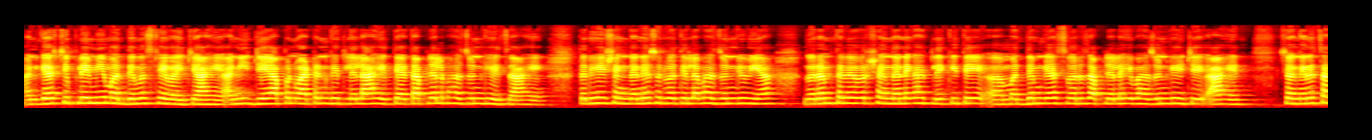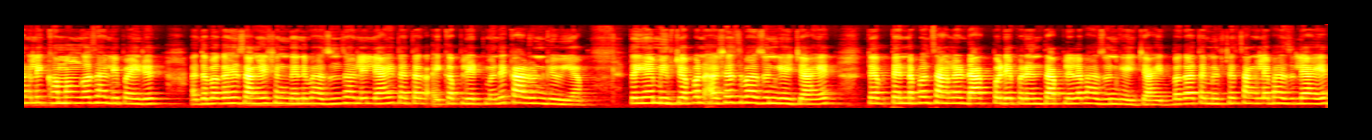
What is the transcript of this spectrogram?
आणि गॅसची फ्लेम ही मध्यमच ठेवायची आहे. आणि जे आपण वाटण घेतलेलं आहे त्यात आपल्याला भाजून घ्यायचं आहे. तर हे शेंगदाणे सुरुवातीला भाजून घेऊया. गरम तव्यावर शेंगदाणे घातले की ते मध्यम गॅसवरच आपल्याला हे भाजून घ्यायचे आहेत. शेंगदाणे चांगले खमंग झाले पाहिजेत. आता बघा हे चांगले शेंगदाणे भाजून झालेले आहेत. आता एका प्लेटमध्ये काढून घेऊया. तर ह्या मिरच्या पण अशाच भाजून घ्यायच्या आहेत. त्या त्यांना पण चांगला डाग पडेपर्यंत आपल्याला भाजून घ्यायच्या आहेत. बघा आता मिरच्या चांगल्या भाजल्या आहेत.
